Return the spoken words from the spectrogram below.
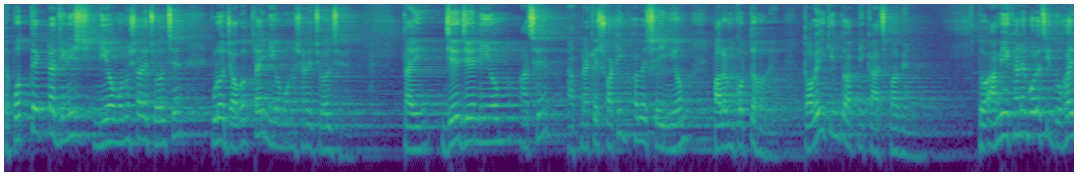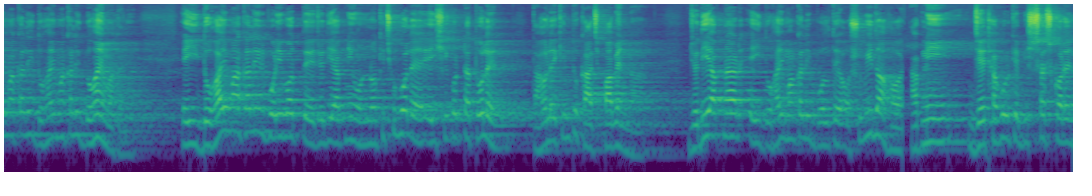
তো প্রত্যেকটা জিনিস নিয়ম অনুসারে চলছে, পুরো জগৎটাই নিয়ম অনুসারে চলছে। তাই যে যে নিয়ম আছে, আপনাকে সঠিকভাবে সেই নিয়ম পালন করতে হবে, তবেই কিন্তু আপনি কাজ পাবেন। তো আমি এখানে বলেছি দোহাই মাকালি দোহাই মাকালি দোহাই মাকালি এই দোহাই মাকালির পরিবর্তে যদি আপনি অন্য কিছু বলে এই শিকড়টা তোলেন, তাহলে কিন্তু কাজ পাবেন না। যদি আপনার এই দোহাই মাকালি বলতে অসুবিধা হয়, আপনি যে ঠাকুরকে বিশ্বাস করেন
